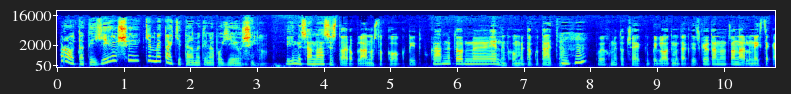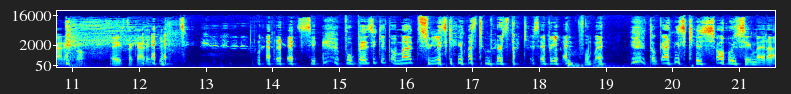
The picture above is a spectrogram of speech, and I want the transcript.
Πρώτα τη γύρωση και μετά κοιτάμε την απογείωση. Αυτό. Είναι σαν να είσαι στο αεροπλάνο στο cockpit που κάνουν τον ε, έλεγχο με τα κουτάκια. Μμμ. Που έχουν το check οι πιλότοι μεταξύ τους και ρωτάνε τον άλλον. Έχεις τσεκάρει αυτό; Έχεις τσεκάρει εκεί. Μ' αρέσει που παίζει και το μάτι σου λες και είμαστε μπροστά και σε βλέπουμε. Το κάνεις και show σήμερα.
